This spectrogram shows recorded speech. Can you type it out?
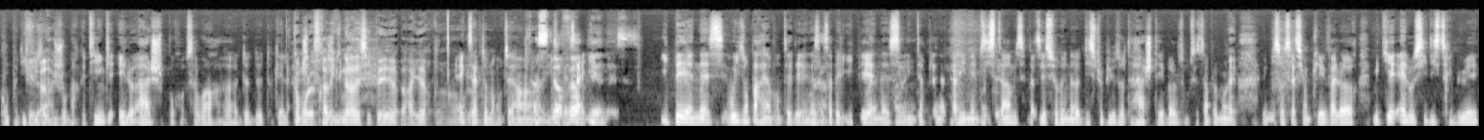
qu'on peut diffuser au niveau marketing et le H pour savoir euh, de, de, de, quel comme on le ferait avec une adresse IP euh, par ailleurs quoi. exactement. C'est un, un serveur DNS IPNS, oui, ils n'ont pas réinventé DNS, ça s'appelle IPNS, Interplanetary Name System, c'est basé sur une euh, Distributed Hash Table, donc c'est simplement une, association clé-valeur, mais qui est elle aussi distribuée.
